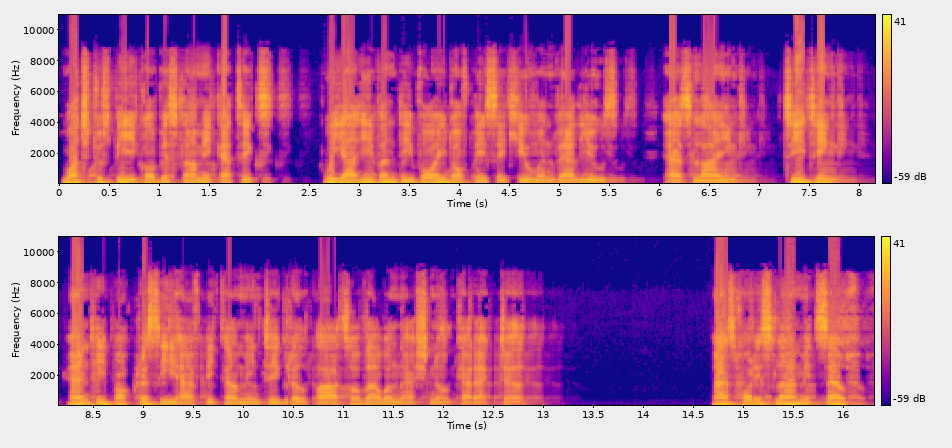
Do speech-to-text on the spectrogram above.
What to speak of Islamic ethics, we are even devoid of basic human values, as lying, cheating, and hypocrisy have become integral parts of our national character. As for Islam itself,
